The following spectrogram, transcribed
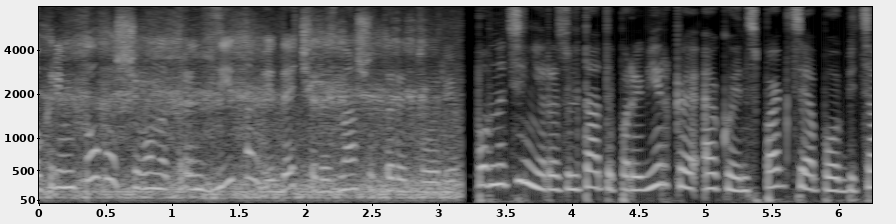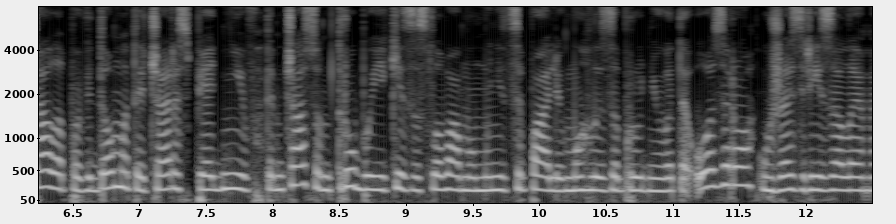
окрім того, що воно транзитом йде через нашу територію. Повноцінні результати перевірки екоінспекція пообіцяла повідомити через п'ять днів. Тим часом труби, які за словами муніципалів могли забруднювати озеро, уже зрізали.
